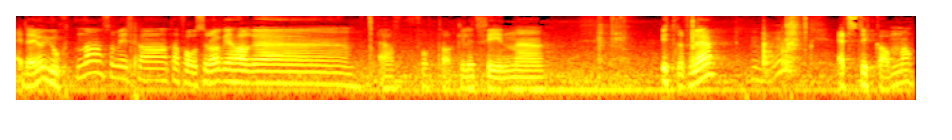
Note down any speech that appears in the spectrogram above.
Det er jo hjorten da, som vi skal ta for oss i dag. Vi har, eh, jeg har fått tak i litt fin Ytrefilet. Mm. Et stykke av den, da.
